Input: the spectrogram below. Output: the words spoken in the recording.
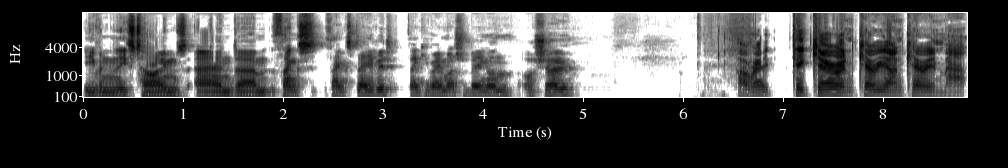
even in these times. And um, thanks thanks david. Thank you very much for being on our show. All right. Take care and carry on carrying matt.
